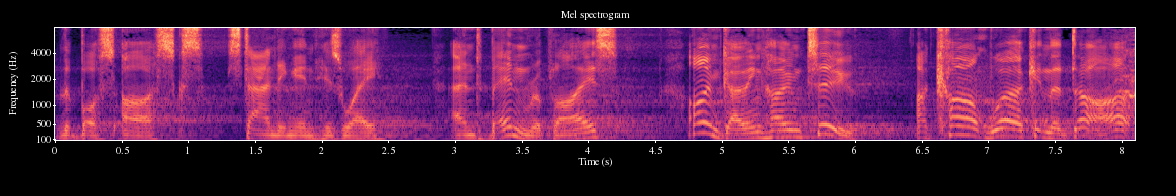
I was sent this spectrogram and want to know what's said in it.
the boss asks, standing in his way. And Ben replies, I'm going home too. I can't work in the dark.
